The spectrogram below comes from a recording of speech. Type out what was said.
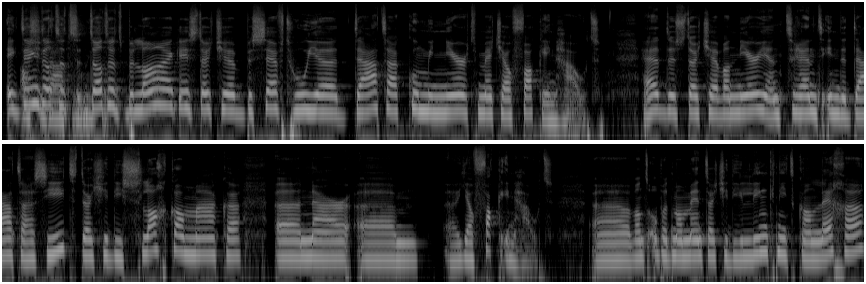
Ik denk dat het, dat het belangrijk is dat je beseft hoe je data combineert met jouw vakinhoud. He, dus dat je wanneer je een trend in de data ziet, dat je die slag kan maken uh, naar um, uh, jouw vakinhoud. Uh, want op het moment dat je die link niet kan leggen,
